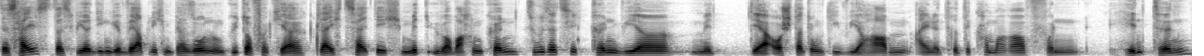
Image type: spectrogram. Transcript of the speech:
Das heißt, dass wir den gewerblichen Personen- und Güterverkehr gleichzeitig mit überwachen können. Zusätzlich können wir mit der Ausstattung, die wir haben, eine dritte Kamera von hinten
